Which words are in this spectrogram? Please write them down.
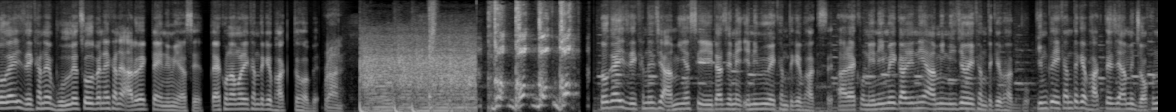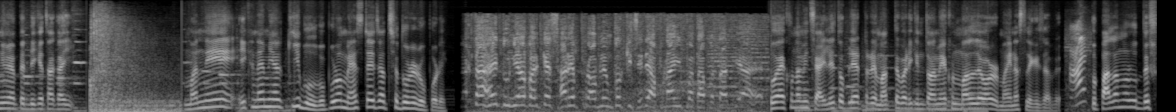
তো গাইজ এখানে ভুললে চলবে না এখানে আরও একটা এনিমি আছে। তো এখন আমার এখান থেকে ভাগতে হবে। রান তো গাইজ এখানে যে আমি আছি এটা জেনে এনিমিও এখান থেকে ভাগছে। আর এখন এনিমি গাড়ি নিয়ে আমি নিজেও এখান থেকে ভাগবো। কিন্তু এখান থেকে ভাগতে যে আমি যখনই ম্যাপের দিকে তাকাই মানে এখানে আমি আর কি বলব? পুরো ম্যাচটাই যাচ্ছে দৌড়ের উপরে তো এখন আমি চাইলে তো প্লেয়ারটারে মারতে পারি কিন্তু আমি এখন মারলে ওর মাইনাস লেগে যাবে। তো পালানোর উদ্দেশ্য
